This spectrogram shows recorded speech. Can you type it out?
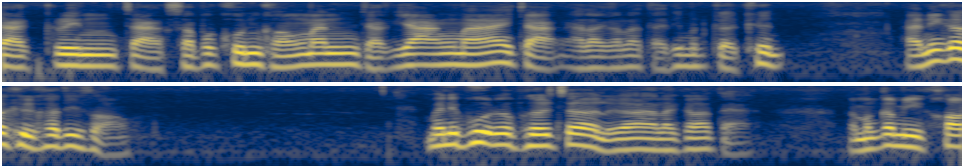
จากกลิ่นจากสรรพคุณของมันจากยางไม้จากอะไรก็แล้วแต่ที่มันเกิดขึ้น อันนี้ก็คือข้อที่สองไม่ได้พูดว่าเพ้อเจ้อหรืออะไรก็แล้วแต่แต่ มันก็มีข้อ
